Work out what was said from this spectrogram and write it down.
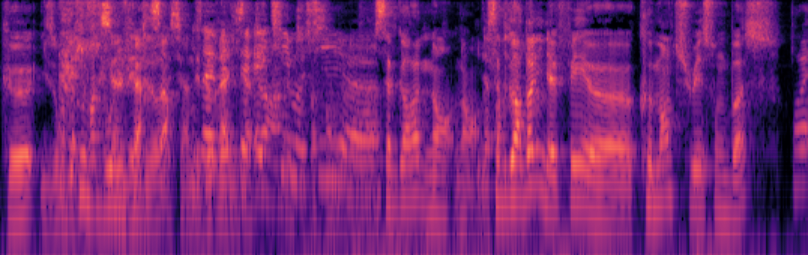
que ils ont je tous voulu faire deux- ça. C'est un des deux fait réalisateurs. hein, de aussi, façon, euh, Seth Gordon, non, non. Seth Gordon, il a fait euh, Comment tuer son boss, Ouais.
